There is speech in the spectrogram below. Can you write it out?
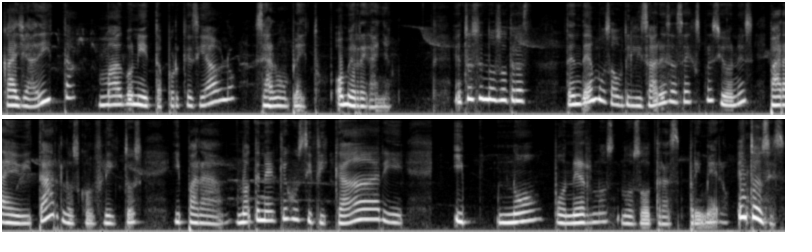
Calladita, más bonita, porque si hablo, se arma un pleito o me regañan. Entonces nosotras tendemos a utilizar esas expresiones para evitar los conflictos y para no tener que justificar y, y no ponernos nosotras primero. Entonces,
